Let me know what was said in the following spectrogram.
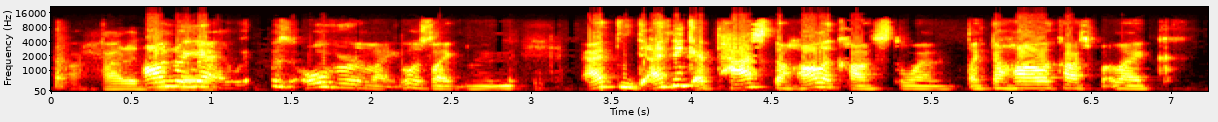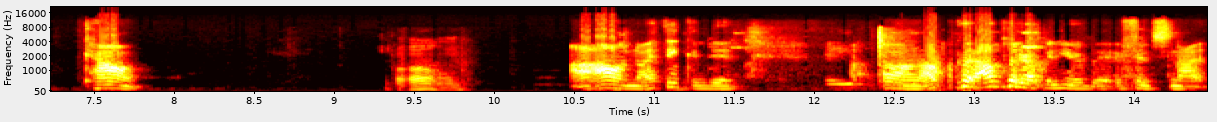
how did? oh no, go- yeah, it was over. Like it was like, I th- I think it passed the Holocaust one, like the Holocaust, but like count. Oh, I, I don't know. I think it did. Um, I'll put I'll put it up in here, but if it's not,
